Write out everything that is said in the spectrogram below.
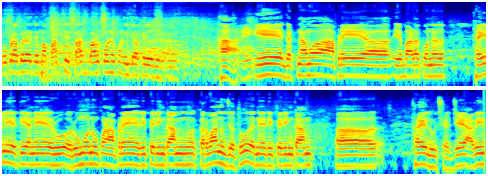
પોપડા પડ્યા તેમાં પાંચથી સાત બાળકોને પણ ઈજા થયેલી હતી. હા એ- ઘટનામાં આપણે એ બાળકોને થયેલી હતી અને રૂમોનું પણ આપણે રિપેરિંગ કામ કરવાનું જ હતું અને રિપેરિંગ કામ થયેલું છે. જે આવી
